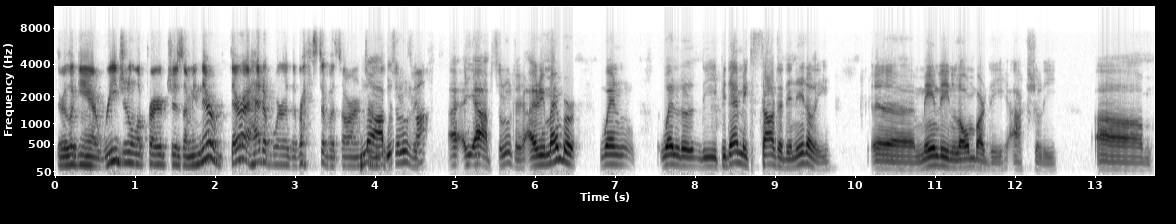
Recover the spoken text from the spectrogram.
They're looking at regional approaches. I mean, they're they're ahead of where the rest of us are. no, absolutely. Uh, yeah, absolutely. I remember when when the, the epidemic started in Italy, uh, mainly in Lombardy, actually, um,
